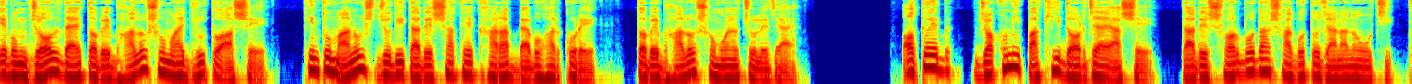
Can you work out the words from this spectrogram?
এবং জল দেয় তবে ভালো সময় দ্রুত আসে, কিন্তু মানুষ যদি তাদের সাথে খারাপ ব্যবহার করে, তবে ভালো সময়ও চলে যায়। অতএব, যখনই পাখি দরজায় আসে তাদের সর্বদা স্বাগত জানানো উচিত।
